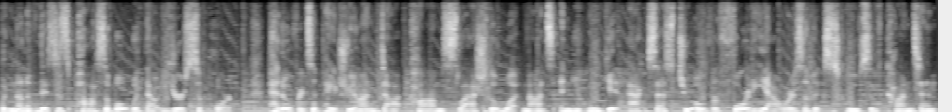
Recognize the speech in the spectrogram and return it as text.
But none of this is possible without your support. Head over to patreon.com slash the whatnots and you can get access to over 40 hours of exclusive content,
